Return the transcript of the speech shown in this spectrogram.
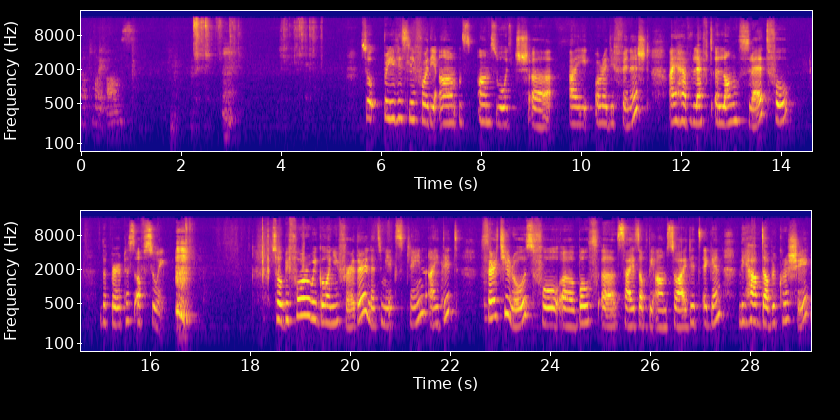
not my arms. So previously for the arms arms which uh, I already finished I have left a long thread for the purpose of sewing. So before we go any further let me explain. I did 30 rows for uh, both uh, sides of the arm. So I did again the half double crochet.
